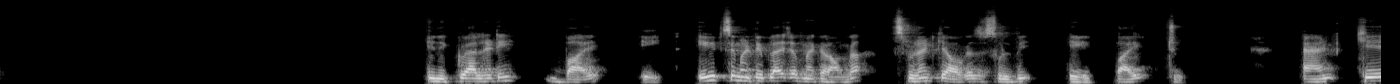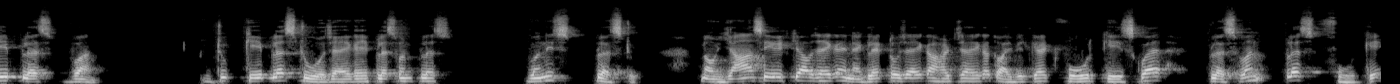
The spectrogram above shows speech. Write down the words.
inequality by eight eight से मल्टीप्लाई जब मैं कराऊँगा स्टूडेंट क्या होगा? This will be eight by two and k plus one into k plus two हो जाएगा, ये plus one plus one is plus two now यहाँ से एट क्या हो जाएगा? नेग्लेक्ट हो जाएगा, हट जाएगा तो I will get four k square plus one plus four k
